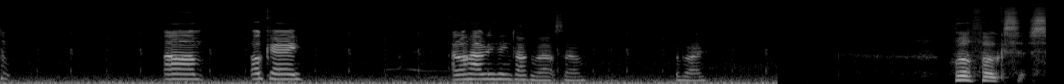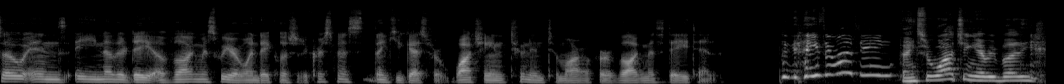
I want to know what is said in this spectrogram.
um, okay. I don't have anything to talk about, so goodbye. Well, folks, so ends another day of Vlogmas. We are one day closer to Christmas. Thank you guys for watching. Tune in tomorrow for Vlogmas Day 10. Thanks for watching. Thanks for watching, everybody.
